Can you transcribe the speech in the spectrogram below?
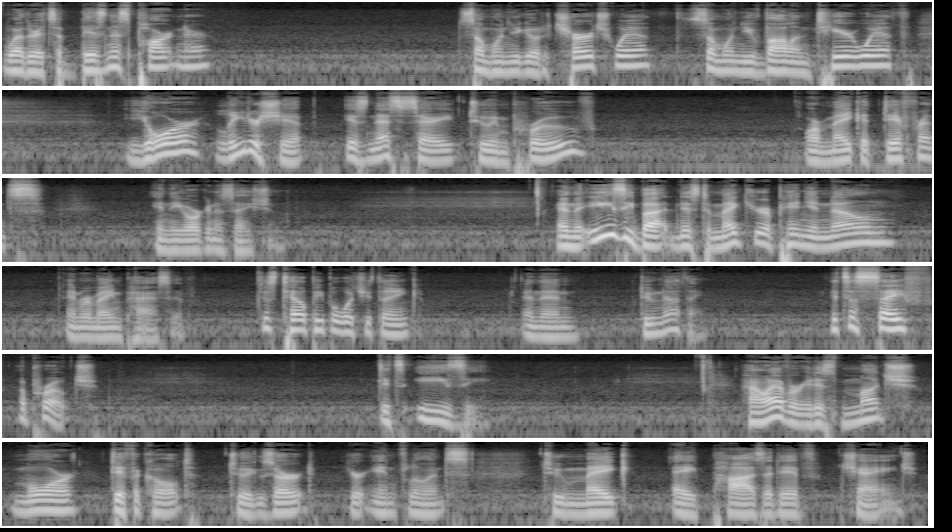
Whether it's a business partner, someone you go to church with, someone you volunteer with, your leadership is necessary to improve or make a difference in the organization. And the easy button is to make your opinion known and remain passive. Just tell people what you think and then do nothing. It's a safe approach. It's easy. However, it is much more difficult to exert your influence to make a positive change.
